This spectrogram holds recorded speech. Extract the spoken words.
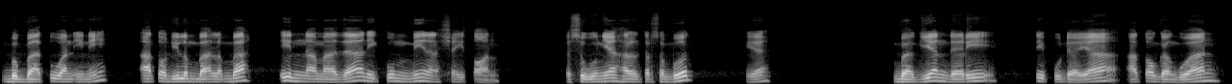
bebatuan ini, atau di lembah-lembah, inna madhanikum syaitan. Sesungguhnya hal tersebut, ya, bagian dari tipu daya atau gangguan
